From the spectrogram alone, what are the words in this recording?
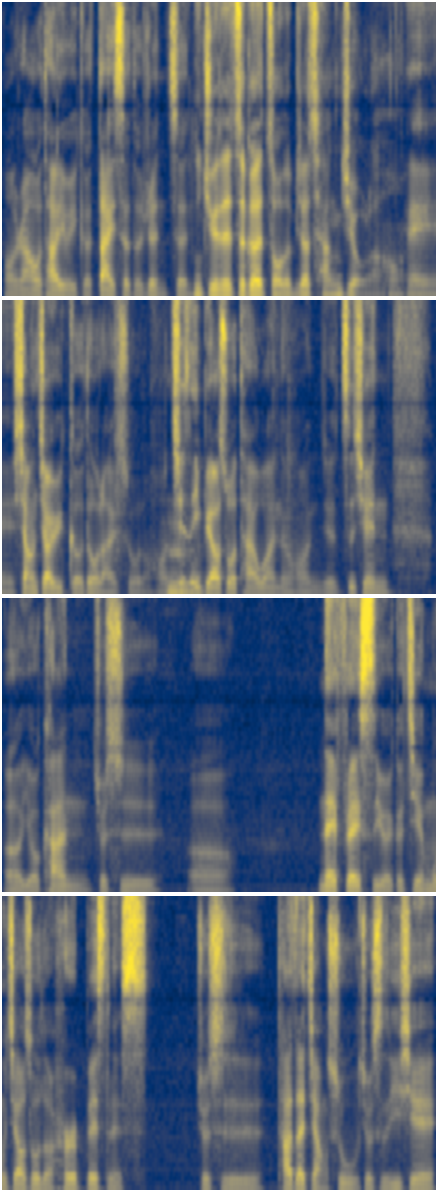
哦，然后它有一个带色的认证，你觉得这个走的比较长久了哈？哎，相较于格斗来说的话，其实你不要说台湾的哈，你就之前呃有看就是呃 Netflix 有一个节目叫做 The Her Business，就是他在讲述就是一些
